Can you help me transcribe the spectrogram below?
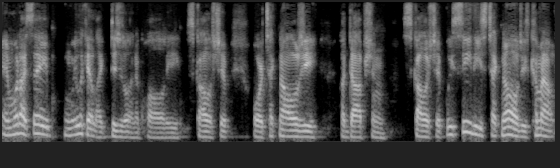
and what I say when we look at like digital inequality scholarship or technology adoption scholarship, we see these technologies come out.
